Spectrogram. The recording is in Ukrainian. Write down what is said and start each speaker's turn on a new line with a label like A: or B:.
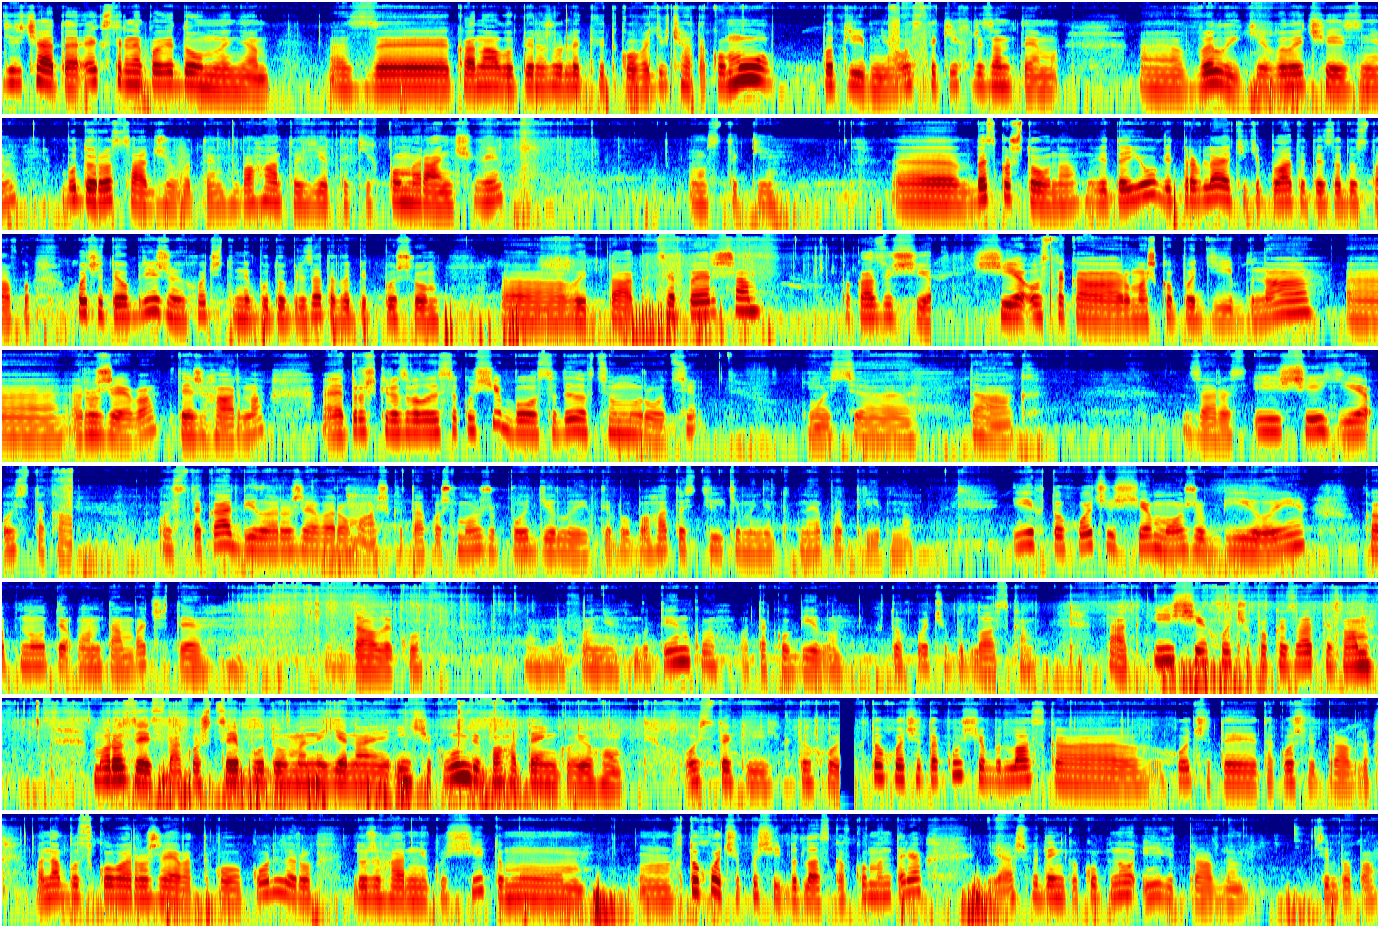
A: Дівчата, екстрене повідомлення з каналу Піржуля Квіткова. Дівчата, кому потрібні ось такі хризантеми? Е, Великі, величезні. Буду розсаджувати. Багато є таких помаранчеві. Ось такі. Е, Безкоштовно віддаю, відправляю, тільки платите за доставку. Хочете обріжу, хочете не буду обрізати, але підпишу е, вид. Так, це перша. Показую ще. Ще ось така ромашкоподібна, е, рожева, теж гарна. Е, трошки розвалилися кущі, бо садила в цьому році. Ось е, так. Зараз. І ще є ось така. Ось така біла рожева ромашка. Також можу поділити, бо багато стільки мені тут не потрібно. І хто хоче, ще можу білої капнути. Он там, бачите, вдалеку. На фоні будинку, отаку білу. Хто хоче, будь ласка. Так, і ще хочу показати вам морозець. Також цей буде у мене є на іншій клумбі, багатенько його. Ось такий, хто хоче. Хто хоче таку, ще, будь ласка, хочете, також відправлю. Вона бускова рожева такого кольору, дуже гарні кущі. Тому хто хоче, пишіть, будь ласка, в коментарях. Я швиденько купну і відправлю. Всім па-па.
